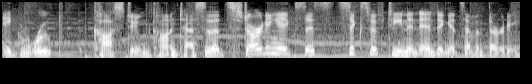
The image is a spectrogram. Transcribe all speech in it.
a group costume contest. So that's starting at 6:15 and ending at 7:30.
